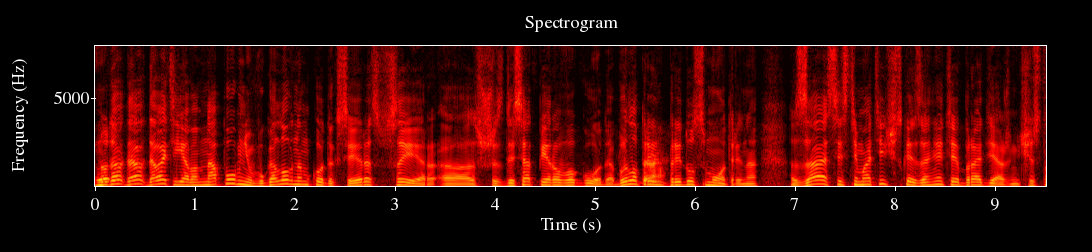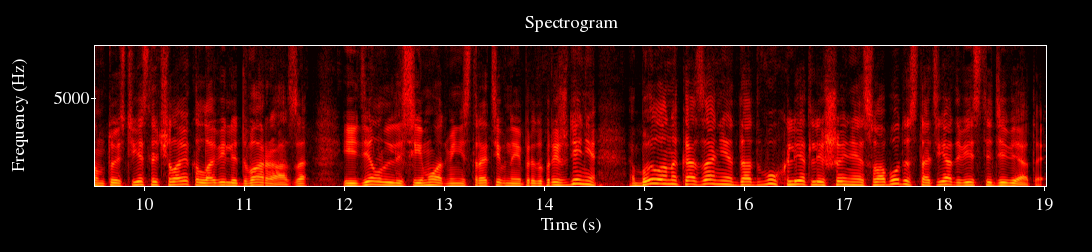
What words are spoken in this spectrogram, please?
Ну да, да, давайте я вам напомню, в Уголовном кодексе РСФСР э, с 61 года было да. предусмотрено за систематическое занятие бродяжничеством, то есть если человека ловили два раза и делались ему административные предупреждения, было наказание до двух лет лишения свободы, статья 209.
